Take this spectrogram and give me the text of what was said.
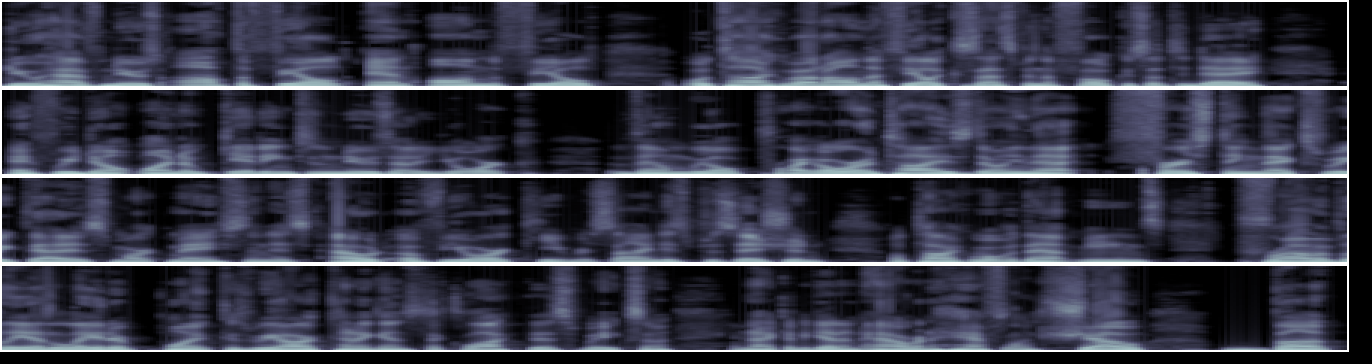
do have news off the field and on the field. We'll talk about on the field because that's been the focus of today. If we don't wind up getting to the news out of York, then we'll prioritize doing that first thing next week. That is Mark Mason is out of York. He resigned his position. We'll talk about what that means probably at a later point because we are kind of against the clock this week. So you're not going to get an hour and a half long show, but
